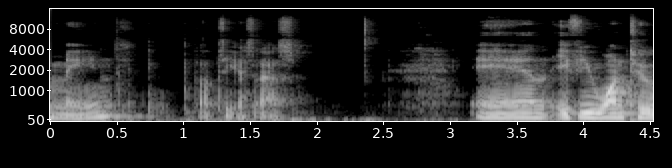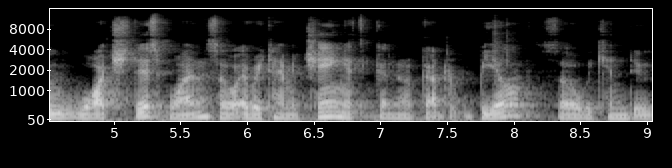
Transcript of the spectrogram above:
main.css and if you want to watch this one so every time it change it's gonna got build so we can do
